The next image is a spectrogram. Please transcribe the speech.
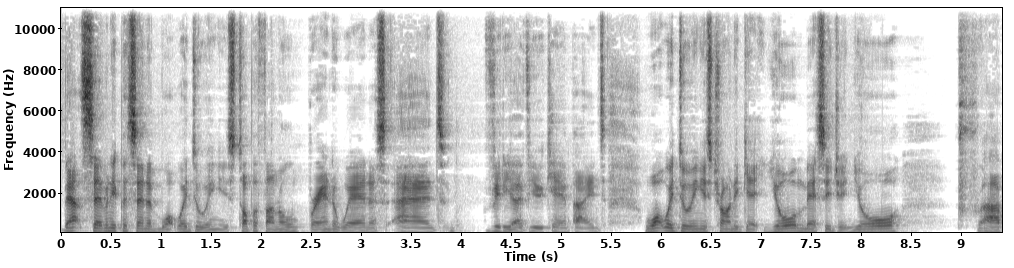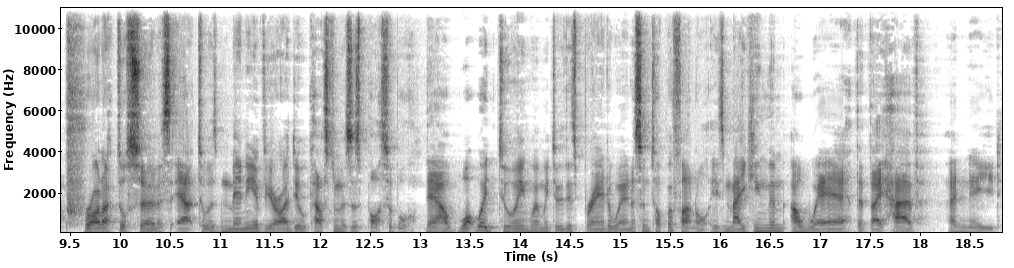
about 70% of what we're doing is top of funnel, brand awareness, and video view campaigns. What we're doing is trying to get your message and your uh, product or service out to as many of your ideal customers as possible. Now, what we're doing when we do this brand awareness and top of funnel is making them aware that they have a need,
